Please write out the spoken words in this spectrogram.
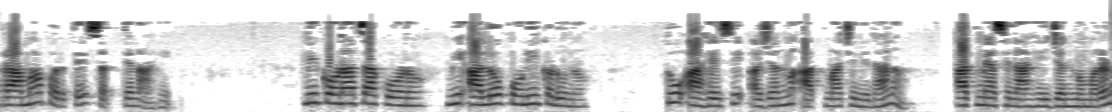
रामा परते सत्य नाही. मी कोणाचा कोण? मी आलो कोणीकडून? तू आहेसी अजन्म आत्माचे निधान. आत्म्यासे नाही जन्म मरण.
